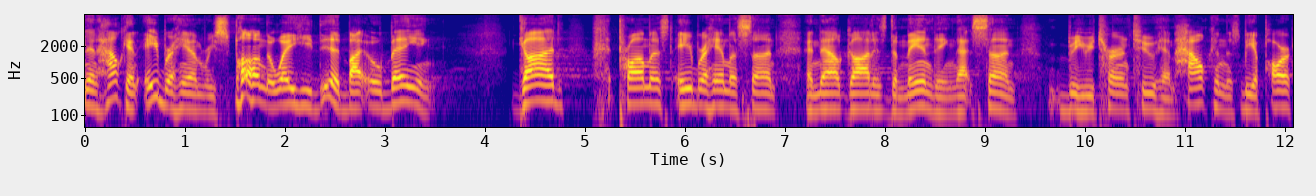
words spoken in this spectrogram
then how can Abraham respond the way he did by obeying? God promised Abraham a son, and now God is demanding that son be returned to him. How can this be a part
